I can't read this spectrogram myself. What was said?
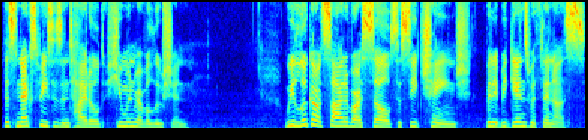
This next piece is entitled Human Revolution. We look outside of ourselves to seek change, but it begins within us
